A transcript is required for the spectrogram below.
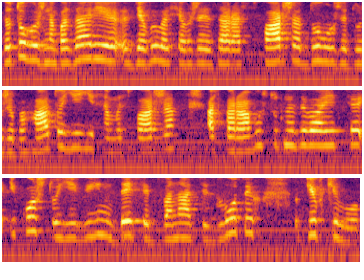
До того ж, на базарі з'явилася вже зараз спаржа, дуже дуже багато її, саме спаржа. Аспарагус тут називається, і коштує він 10-12 злотих пів кіло.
